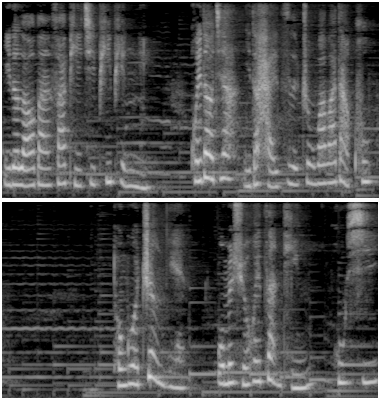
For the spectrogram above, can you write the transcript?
你的老板发脾气批评你，回到家，你的孩子正哇哇大哭。通过正念。我们学会暂停呼吸，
